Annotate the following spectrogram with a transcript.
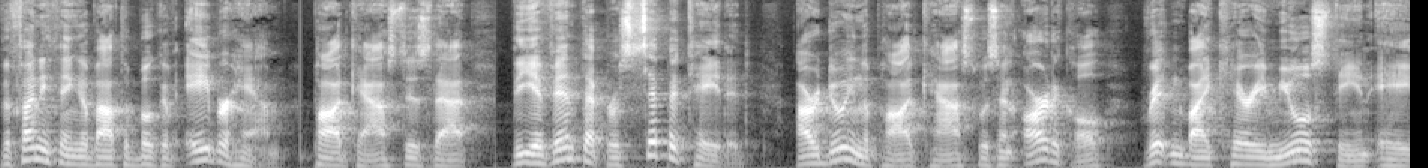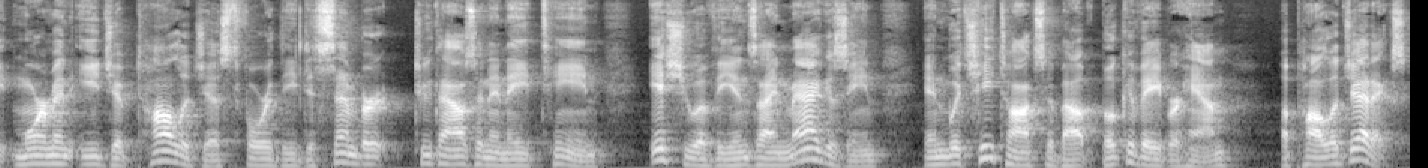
The funny thing about the Book of Abraham podcast is that the event that precipitated our doing the podcast was an article written by Kerry Muhlestein, a Mormon Egyptologist, for the December 2018 issue of the Ensign magazine, in which he talks about Book of Abraham apologetics.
